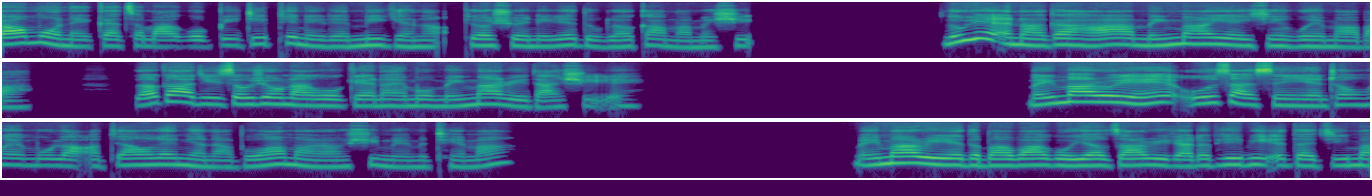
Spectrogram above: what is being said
ကောင်းမွန်တဲ့ကံကြမ္မာကိုပီတိဖြစ်နေတဲ့မိခင်တော့ပျော်ရွှင်နေတဲ့သူလောကမှာမရှိလူရဲ့အနာဂတ်ဟာမိန်းမရဲ့ရင်ခွင်မှာပါလောကကြီးဆုံးရှုံးတာကိုကယ်နိုင်ဖို့မိန်းမတွေသာရှိတယ်မိန်းမတို့ရဲ့ဥစားစင်ရင်ထုံးဖွဲ့မှုလောက်အပြောင်းလဲမြန်တာဘဝမှာတော့ရှိမယ်မထင်ပါ မိန်းမတွေရဲ့သဘာဝကိုယောက်ျားတွေကတဖြည်းဖြည်းအသက်ကြီးမှ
